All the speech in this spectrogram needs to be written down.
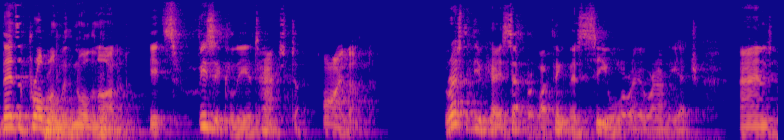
There's a problem with Northern Ireland. It's physically attached to Ireland. The rest of the UK is separate. I think there's sea all the way around the edge. And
